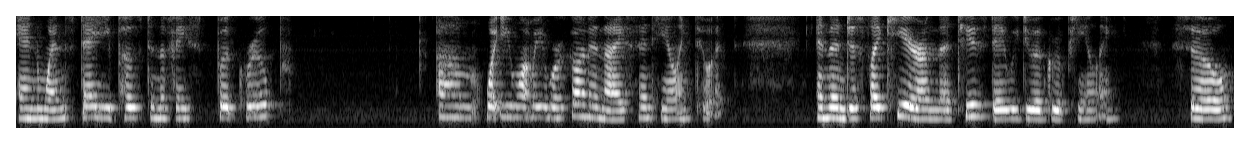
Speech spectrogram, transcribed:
And Wednesday, you post in the Facebook group um, what you want me to work on, and I send healing to it. And then, just like here on the Tuesday, we do a group healing. So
